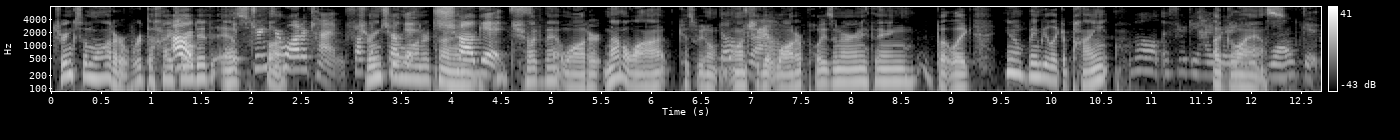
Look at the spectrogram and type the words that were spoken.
Drink some water. We're Oh, dehydrated as it's drink your water time. Fucking Drink chug your it. water time. Chug it. Chug that water. Not a lot, because we don't, Don't want you to get water poison or anything. But like, you know, maybe like a pint. Well, if you're dehydrated, a glass. you won't get.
